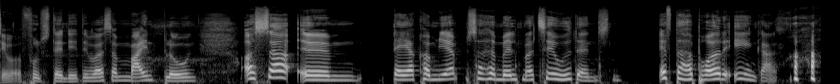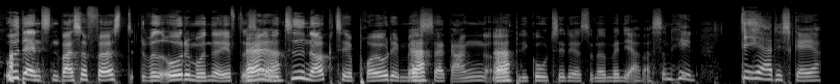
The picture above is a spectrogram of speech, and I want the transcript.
det var fuldstændig, det var så mindblowing. Og så, øhm, da jeg kom hjem, så havde jeg meldt mig til uddannelsen. Efter at have prøvet det én gang. Uddannelsen var så først, du ved, otte måneder efter, Ja, så jeg ja. havde tid nok til at prøve det masser af gange og Ja. blive god til det og sådan noget. Men jeg var sådan helt, det her, det skal jeg.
